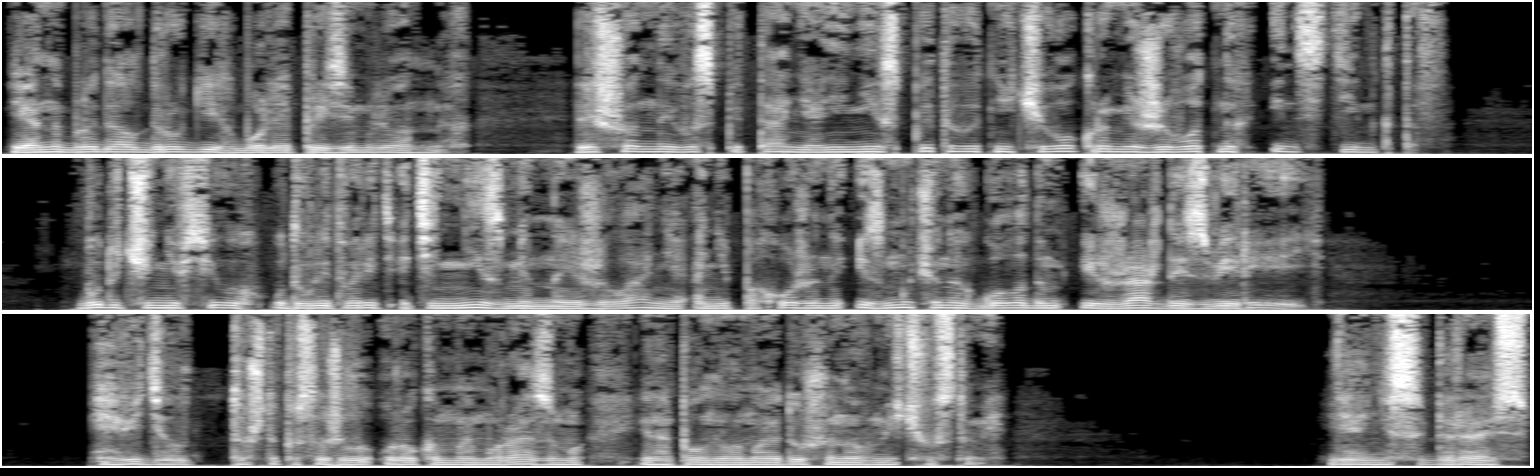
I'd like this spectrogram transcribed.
Я наблюдал других, более приземленных. Лишенные воспитания, они не испытывают ничего, кроме животных инстинктов. Будучи не в силах удовлетворить эти низменные желания, они похожи на измученных голодом и жаждой зверей. Я видел то, что послужило уроком моему разуму и наполнило мою душу новыми чувствами — я не собираюсь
